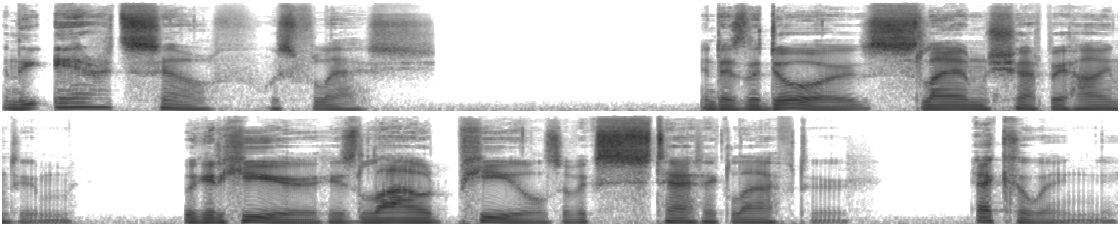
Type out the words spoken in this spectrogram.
and the air itself was flesh. And as the doors slammed shut behind him, we could hear his loud peals of ecstatic laughter echoing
